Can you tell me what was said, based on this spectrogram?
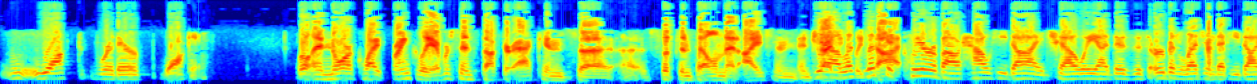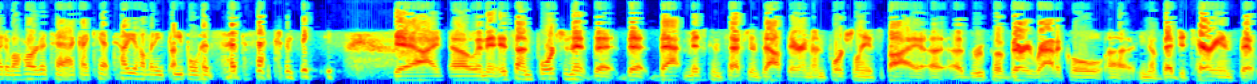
walked where they're walking. Well, and Nora, quite frankly, ever since Dr. Atkins uh, uh, slipped and fell in that ice and, and yeah, tragically let's, let's died. get clear about how he died, shall we? Uh, there's this urban legend that he died of a heart attack. I can't tell you how many people have said that to me. Yeah, I know, and it's unfortunate that that that misconception's out there, and unfortunately, it's by a, a group of very radical, uh, you know, vegetarians that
